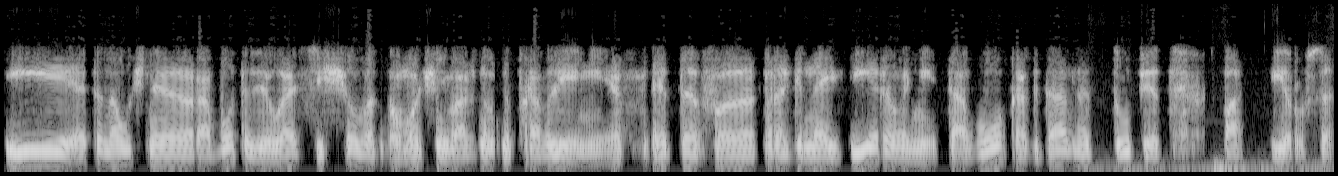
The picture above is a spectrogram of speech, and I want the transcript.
И эта научная работа велась еще в одном очень важном направлении. Это в прогнозировании того, когда наступит спад вируса.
